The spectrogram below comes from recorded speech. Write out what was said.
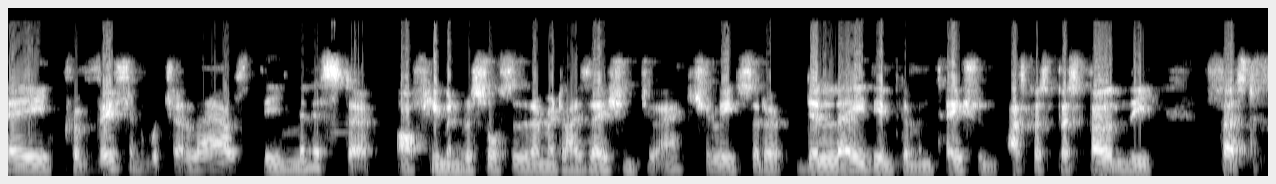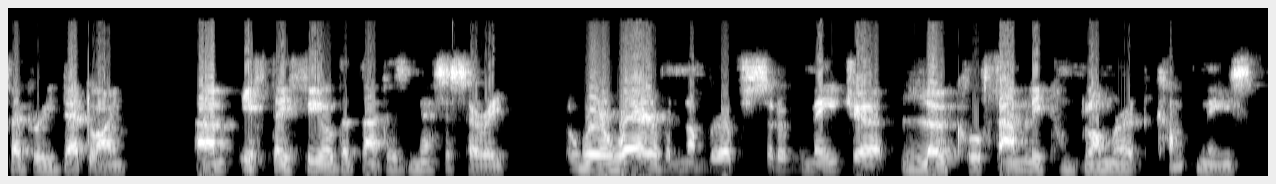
a provision which allows the Minister of Human Resources and Emiratization to actually sort of delay the implementation, suppose postpone the 1st of February deadline um, if they feel that that is necessary we're aware of a number of sort of major local family conglomerate companies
